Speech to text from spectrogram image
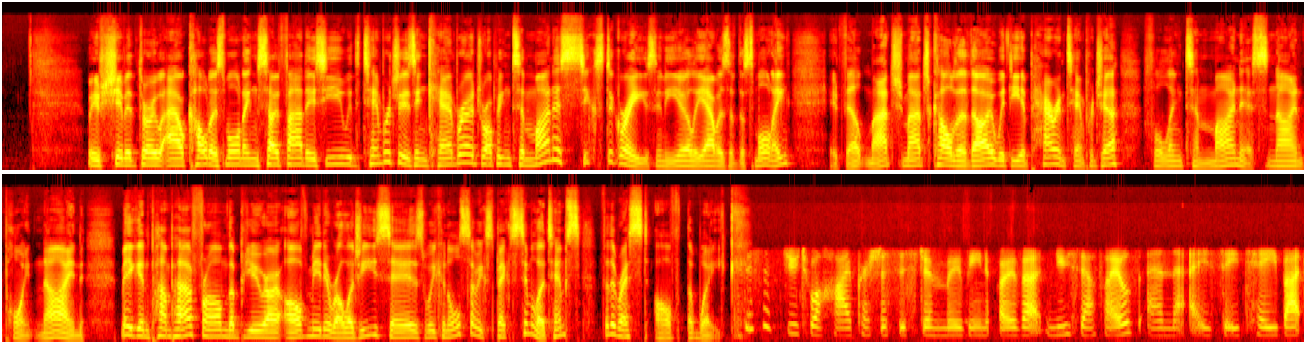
We've shivered through our coldest morning so far this year, with temperatures in Canberra dropping to minus six degrees in the early hours of this morning. It felt much, much colder though, with the apparent temperature falling to minus 9.9. Megan Pumper from the Bureau of Meteorology says we can also expect similar temps for the rest of the week. Due to a high pressure system moving over New South Wales and the ACT, but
